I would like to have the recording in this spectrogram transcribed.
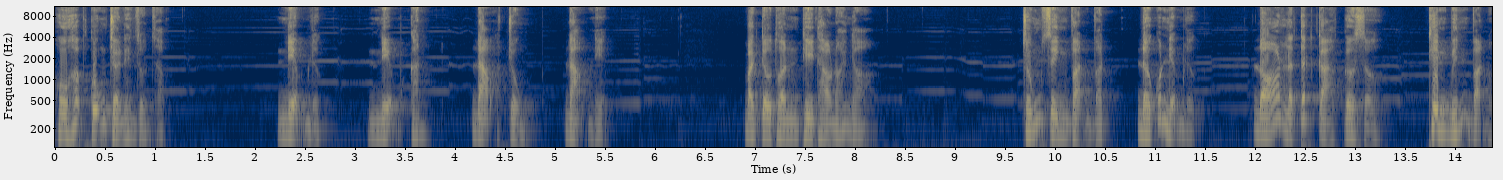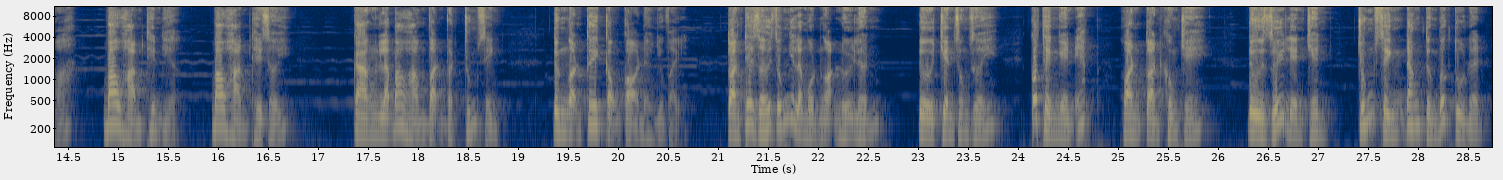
Hô hấp cũng trở nên rồn rập. Niệm lực, niệm căn, đạo trùng, đạo niệm. Bạch Tiểu Thuần thì thào nói nhỏ Chúng sinh vạn vật đều có niệm lực. Đó là tất cả cơ sở. Thiên biến vạn hóa Bao hàm thiên địa, bao hàm thế giới. Càng là bao hàm vạn vật chúng sinh Từng ngọn cây cọng cỏ đều như vậy. Toàn thế giới giống như là một ngọn núi lớn Từ trên xuống dưới Có thể nghiền ép, hoàn toàn khống chế. Từ dưới lên trên Chúng sinh đang từng bước tu luyện,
